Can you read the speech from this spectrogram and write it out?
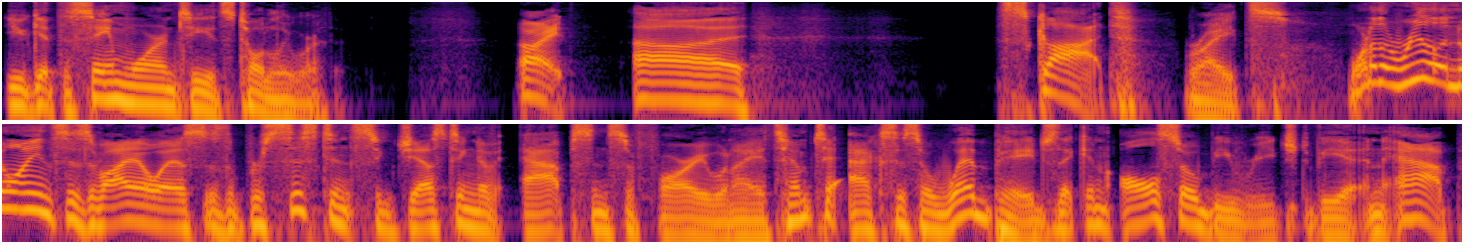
you get the same warranty. It's totally worth it. All right, uh, Scott writes. One of the real annoyances of iOS is the persistent suggesting of apps in Safari when I attempt to access a web page that can also be reached via an app.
